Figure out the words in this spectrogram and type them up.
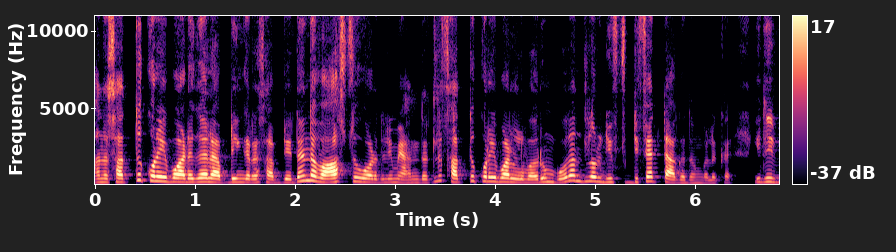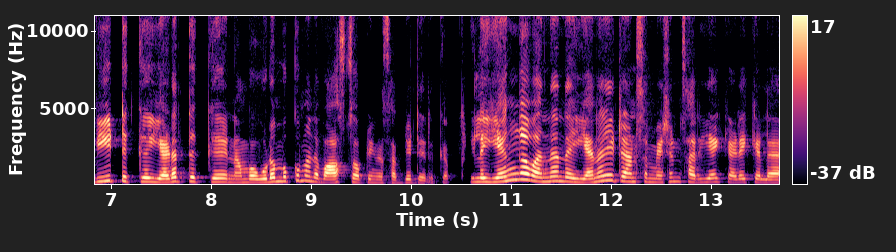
அந்த சத்து குறைபாடுகள் அப்படிங்கிற சப்ஜெக்ட் தான் இந்த வாஸ்துவோடதுலையுமே அந்த இடத்துல சத்து குறைபாடுகள் வரும்போது அதில் ஒரு டிஃப் டிஃபெக்ட் ஆகுது உங்களுக்கு. இது வீட்டுக்கு இடத்துக்கு நம்ம உடம்புக்கும் அந்த வாஸ்து அப்படிங்கிற சப்ஜெக்ட் இருக்குது இல்லை எங்கே வந்து அந்த எனர்ஜி டிரான்ஸ்ஃபர்மேஷன் சரியாக கிடைக்கல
